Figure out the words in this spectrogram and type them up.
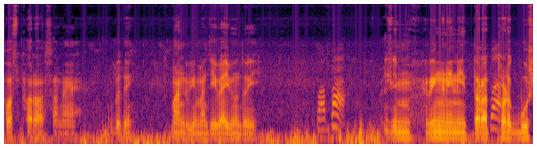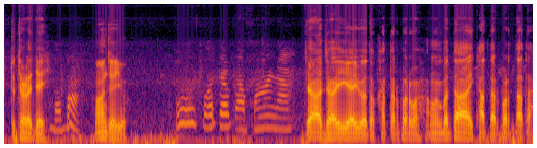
ફોસ્ફરસ અને બધું માંડવીમાં જે વાવ્યું હતું એ. રીંગણીની તરત થોડોક બૂસ્ટ ચડે જાય. હા તું ફોટો જા જા એ આવ્યો તો ખાતર ભરવા. અમે બધા ખાતર ભરતા હતા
